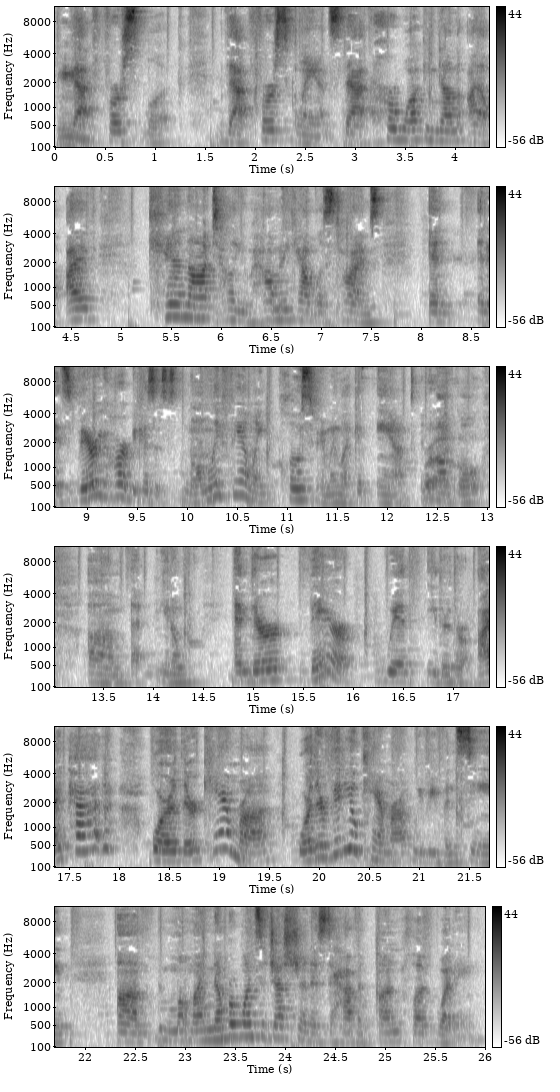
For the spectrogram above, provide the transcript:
That first look, that first glance, that her walking down the aisle. I've cannot tell you how many countless times and and it's very hard because it's normally family, close family, like an aunt, an Right. uncle, um, uh, you know, and they're there with either their iPad or their camera or their video camera. We've even seen. Um, my, number one suggestion is to have an unplugged wedding,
